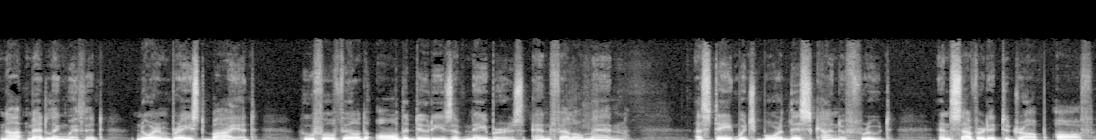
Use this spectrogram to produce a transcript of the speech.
not meddling with it, nor embraced by it, who fulfilled all the duties of neighbors and fellow men, a state which bore this kind of fruit, and suffered it to drop off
